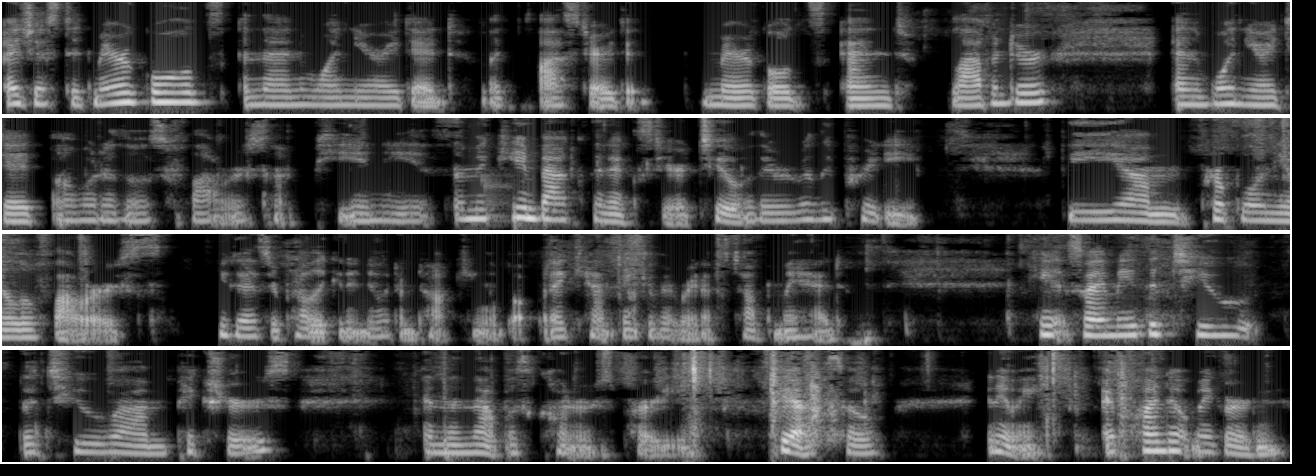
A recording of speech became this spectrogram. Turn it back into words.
I just did marigolds, and then one year I did, like last year I did marigolds and lavender. And one year I did, oh, what are those flowers? Not peonies. And they came back the next year too. They were really pretty. The um, purple and yellow flowers. You guys are probably going to know what I'm talking about, but I can't think of it right off the top of my head. Okay, so I made the two the two um, pictures, and then that was Connor's party. So yeah, so anyway, I planned out my garden.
